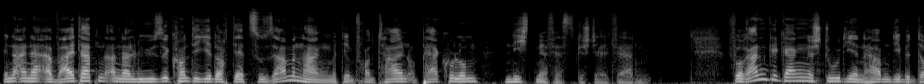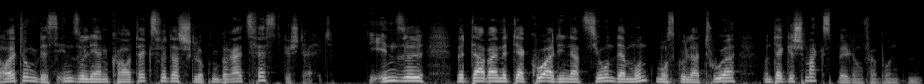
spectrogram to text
In einer erweiterten Analyse konnte jedoch der Zusammenhang mit dem frontalen Operculum nicht mehr festgestellt werden. Vorangegangene Studien haben die Bedeutung des insulären Kortex für das Schlucken bereits festgestellt. Die Insel wird dabei mit der Koordination der Mundmuskulatur und der Geschmacksbildung verbunden.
